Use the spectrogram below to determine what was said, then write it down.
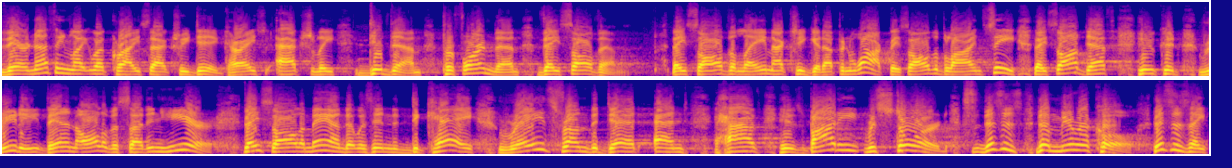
They're nothing like what Christ actually did. Christ actually did them, performed them, they saw them. They saw the lame actually get up and walk. They saw the blind see. They saw deaf who could really then all of a sudden hear. They saw a man that was in decay raised from the dead and have his body restored. So this is the miracle. This is a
